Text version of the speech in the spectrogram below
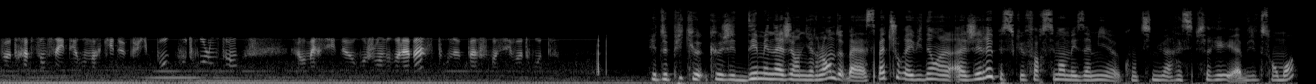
Votre absence a été remarquée depuis beaucoup trop longtemps. Alors merci de rejoindre la base pour ne pas froisser. Et depuis que, que j'ai déménagé en Irlande, bah, c'est pas toujours évident à, gérer parce que forcément mes amis euh, continuent à respirer et à vivre sans moi.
